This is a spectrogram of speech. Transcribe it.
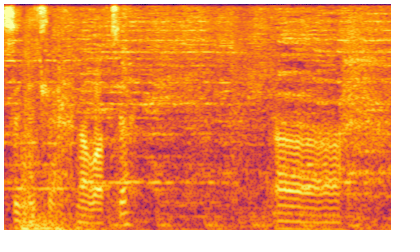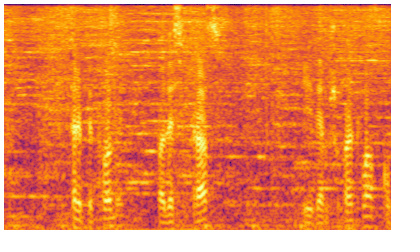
сидячи на лавці. Три підходи по 10 разів. І йдемо шукати лавку.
